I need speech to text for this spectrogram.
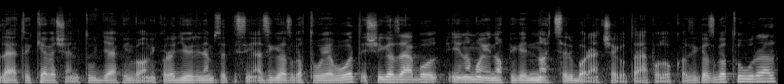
lehet, hogy kevesen tudják, hogy valamikor a Győri Nemzeti Színház igazgatója volt, és igazából én a mai napig egy nagyszerű barátságot ápolok az igazgatóral,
